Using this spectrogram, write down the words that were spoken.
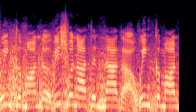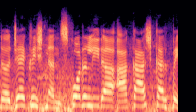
Wing Commander Vishwanathan Naga, Wing Commander Jay Krishnan, Squadron Leader Akash Karpe.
